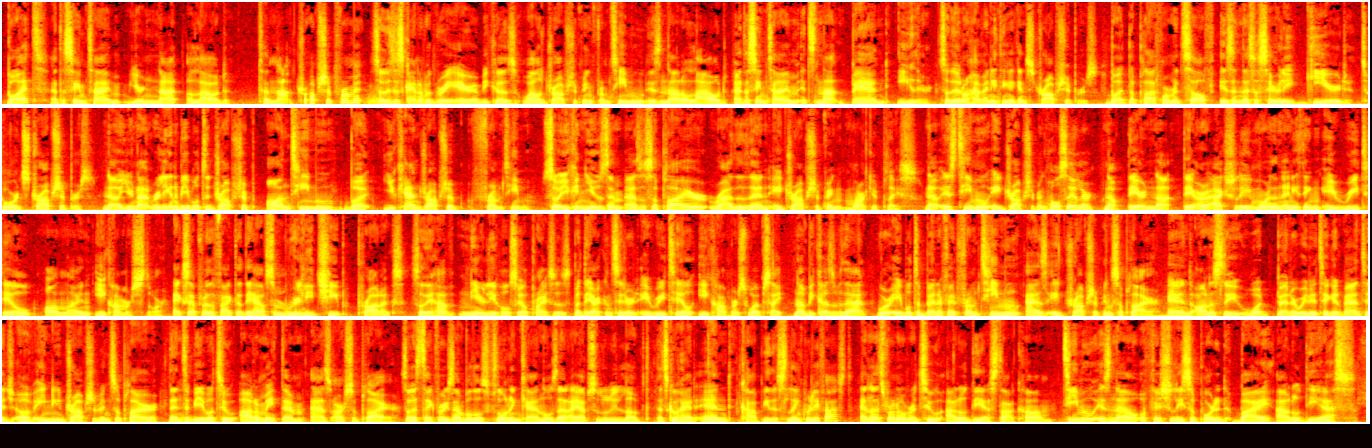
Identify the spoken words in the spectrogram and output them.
But at the same time, you're not allowed to not dropship from it. So this is kind of a gray area because while dropshipping from Temu is not allowed, at the same time, it's not banned either. So they don't have anything against dropshippers, but the platform itself isn't necessarily geared towards dropshippers. Now, you're not really going to be able to dropship on Temu, but you can dropship from Temu. So you can use them as a supplier rather than a dropshipping marketplace. Now, is Temu a dropshipping wholesaler? No, they are not. They are actually more than anything a retail online e-commerce store, except for the fact that they have some really cheap products. So they have nearly wholesale prices, but they are considered a retail e-commerce website. Now, because of that, we're able to benefit from Temu as a dropshipping supplier. And honestly, what better way to take advantage of a new dropshipping supplier than to be able to automate them as our supplier? So let's take, for example, those floating candles that I absolutely loved. Let's go ahead and copy this link really fast, and let's run over to AutoDS.com. Temu is now officially supported by AutoDS.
